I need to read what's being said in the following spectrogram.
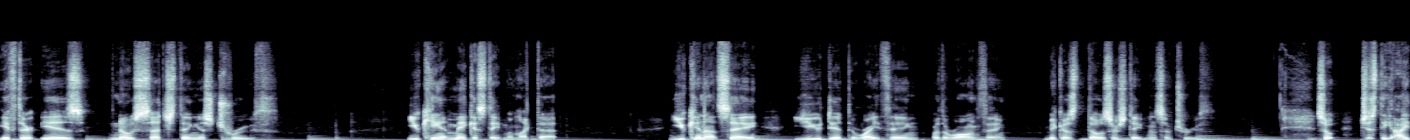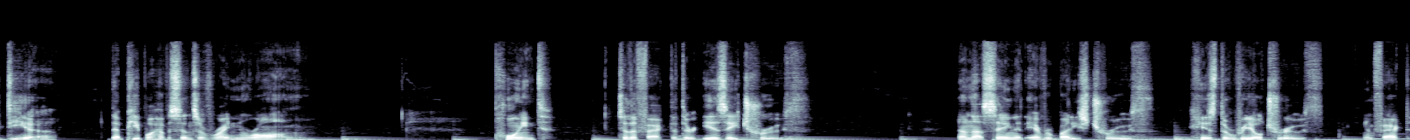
If there is no such thing as truth, you can't make a statement like that. You cannot say you did the right thing or the wrong thing because those are statements of truth. So, just the idea that people have a sense of right and wrong point to the fact that there is a truth. Now, I'm not saying that everybody's truth is the real truth. In fact,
